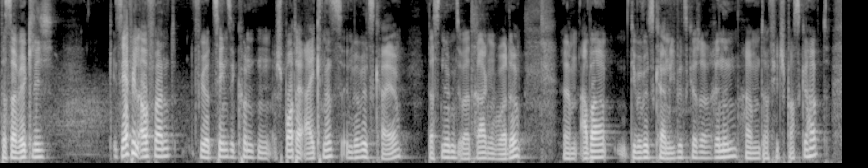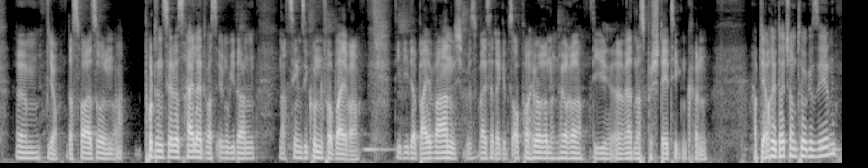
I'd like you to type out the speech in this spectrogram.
Das war wirklich sehr viel Aufwand für 10 Sekunden Sportereignis in Wirbelskeil, das nirgends übertragen wurde. Ähm, aber die Wirbelskeil und haben da viel Spaß gehabt. Ähm, ja, das war so ein potenzielles Highlight, was irgendwie dann nach 10 Sekunden vorbei war. Die, die dabei waren, ich weiß ja, da gibt es auch ein paar Hörerinnen und Hörer, die äh, werden das bestätigen können. Habt ihr auch die Deutschlandtour gesehen?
